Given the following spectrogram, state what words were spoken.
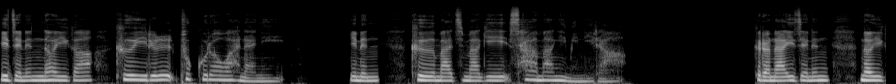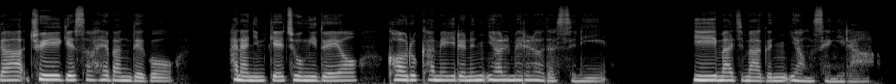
이제는 너희가 그 일을 부끄러워하나니 이는 그 마지막이 사망임이니라. 그러나 이제는 너희가 죄에게서 해방되고 하나님께 종이 되어 거룩함에 이르는 열매를 얻었으니 이 마지막은 영생이라.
